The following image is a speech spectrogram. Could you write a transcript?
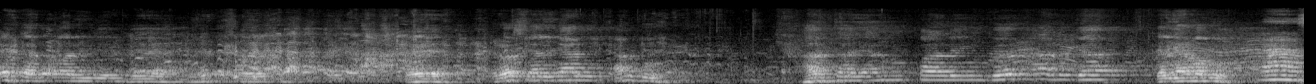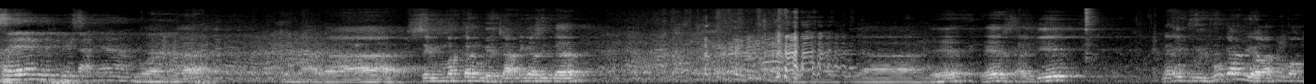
Eh, orang ini. Eh, terus kalian anu harta yang paling berharga. Kalian apa bu? Nah saya yang jadi becaknya. Keluarga Cemara. Sing meteng becak nih sinten? Ya, nggih. Wis saiki Nah ibu-ibu kan ya anu wong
